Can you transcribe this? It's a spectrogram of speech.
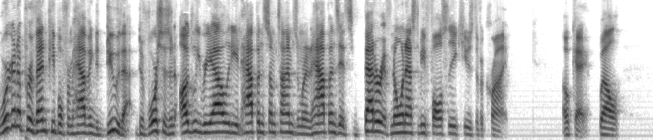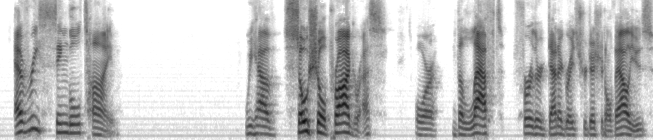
we're going to prevent people from having to do that. Divorce is an ugly reality. It happens sometimes. And when it happens, it's better if no one has to be falsely accused of a crime. Okay, well, every single time we have social progress or the left further denigrates traditional values,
